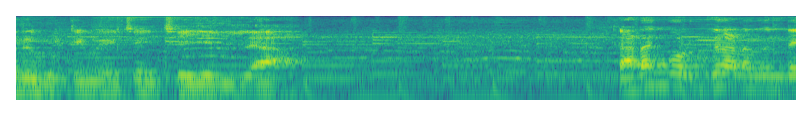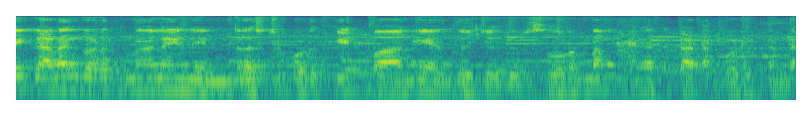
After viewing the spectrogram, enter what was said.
ഒരു വിട്ടുവീഴ്ചയും ചെയ്യില്ല. കടം കൊടുക്കുകയാണെന്നുണ്ടെങ്കിൽ കടം കൊടുക്കുന്നതിൽ അതിന് ഇൻട്രസ്റ്റ് കൊടുക്കുകയും വാങ്ങുക എന്തോ ചെയ്തു. സ്വർണം അങ്ങനെ കടം കൊടുക്കേണ്ട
